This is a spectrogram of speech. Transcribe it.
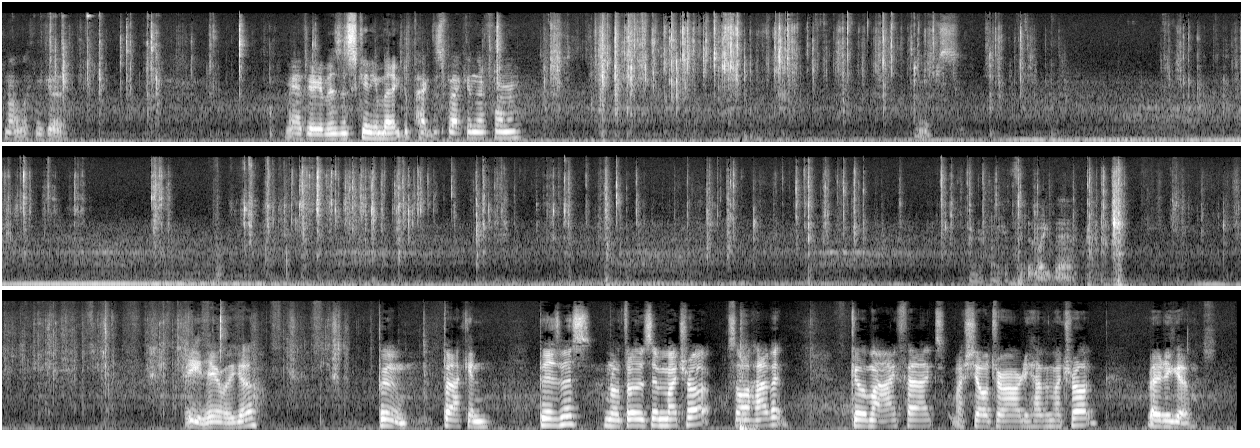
Not looking good. May I have to get Mrs. Skinny Medic to pack this back in there for me. Oops. I it like that. Hey, there we go. Boom. Back in business. I'm gonna throw this in my truck, so I'll have it. Go with my IFAKs, my shelter I already have in my truck. Ready to go.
